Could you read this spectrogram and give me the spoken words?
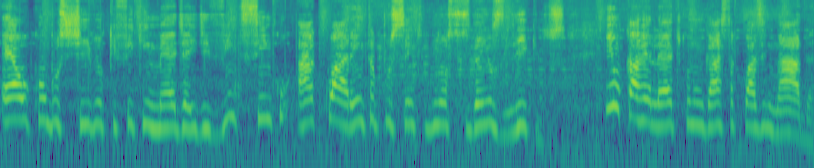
é o combustível que fica em média aí de 25 a 40% dos nossos ganhos líquidos. E um carro elétrico não gasta quase nada.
